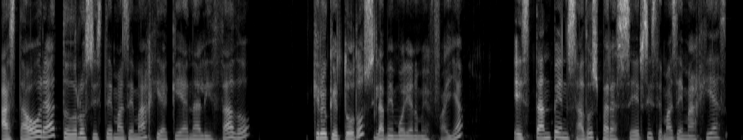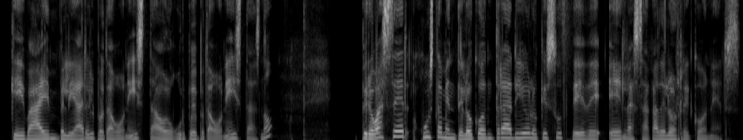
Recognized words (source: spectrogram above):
Hasta ahora, todos los sistemas de magia que he analizado, creo que todos, si la memoria no me falla, están pensados para ser sistemas de magia que va a emplear el protagonista o el grupo de protagonistas, ¿no? Pero va a ser justamente lo contrario lo que sucede en la saga de los Reconers.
